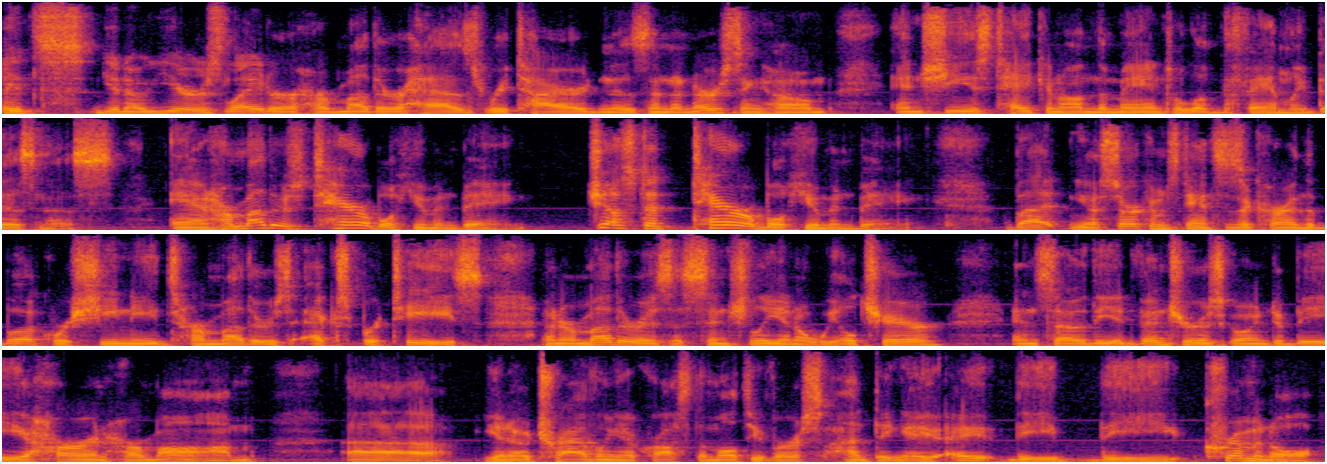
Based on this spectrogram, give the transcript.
it's you know years later her mother has retired and is in a nursing home and she's taken on the mantle of the family business and her mother's a terrible human being just a terrible human being. But you know, circumstances occur in the book where she needs her mother's expertise, and her mother is essentially in a wheelchair, and so the adventure is going to be her and her mom. Uh, you know, traveling across the multiverse, hunting a, a the the criminal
